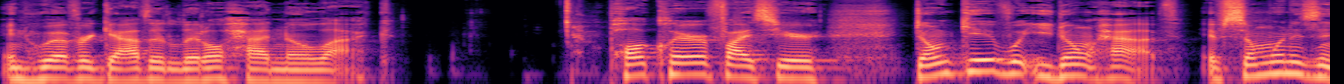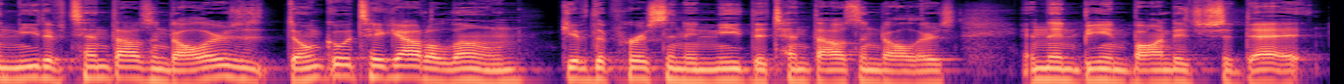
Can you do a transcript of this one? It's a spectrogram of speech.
and whoever gathered little had no lack. Paul clarifies here don't give what you don't have. If someone is in need of $10,000, don't go take out a loan, give the person in need the $10,000, and then be in bondage to debt.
